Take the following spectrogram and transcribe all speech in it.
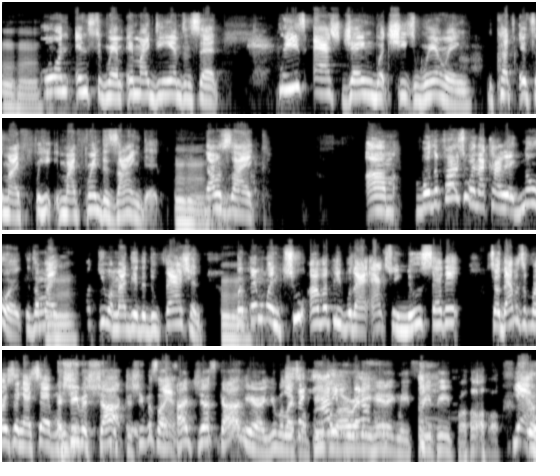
Mhm. on Instagram in my DMs and said, please ask Jane what she's wearing because it's my my friend designed it. Mhm. And I was like, um, well, the first one I kind of ignored because I'm like, Mhm. fuck you, I'm not there to do fashion. Mhm. But then when two other people that I actually knew said it, so that was the first thing I said. When And she was shocked because she was like, Yeah. I just got here. You were He's like, like, well, people are already know?" hitting me. Three people. Yeah.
